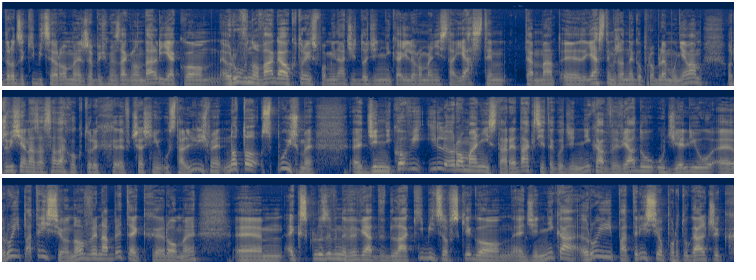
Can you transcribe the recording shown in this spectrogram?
drodzy kibice, Romy, żebyśmy zaglądali jako równowaga, o której wspominacie do dziennika Il Romanista. Ja z, tym temat, e, ja z tym żadnego problemu nie mam. Oczywiście na zasadach, o których wcześniej ustaliliśmy. No to spójrzmy. E, dziennikowi Il Romanista, redakcji tego dziennika, wywiadu udzielił e, Rui Patricio, nowy nabytek Romy. Ekskluzywny wywiad dla kibicowskiego dziennika. Rui Patricio, Portugalczyk,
